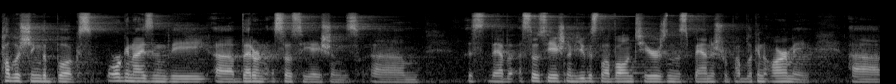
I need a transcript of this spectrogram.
publishing the books, organizing the uh, veteran associations. Um, this, they have an Association of Yugoslav Volunteers in the Spanish Republican Army. Uh,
